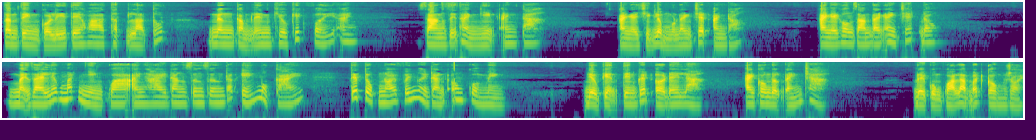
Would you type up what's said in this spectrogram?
Tâm tình của Lý Tế Hoa thật là tốt, nâng cầm lên khiêu khích với anh. Giang Dĩ Thành nhìn anh ta. Anh ấy chính là muốn đánh chết anh đó. Anh ấy không dám đánh anh chết đâu. Mạnh dài liếc mắt nhìn qua anh hai đang dưng dưng đắc ý một cái, tiếp tục nói với người đàn ông của mình. Điều kiện tiên quyết ở đây là anh không được đánh trả. Đây cũng quá là bất công rồi.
